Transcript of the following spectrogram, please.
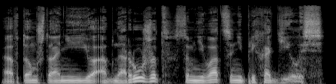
А в том, что они ее обнаружат, сомневаться не приходилось.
